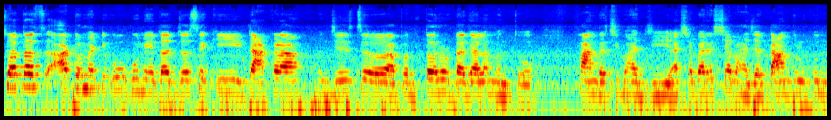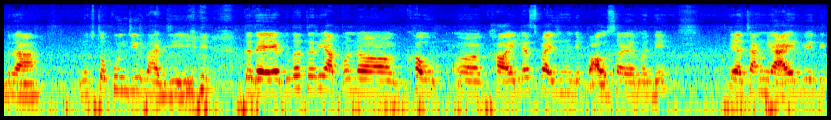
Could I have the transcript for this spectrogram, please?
स्वतःच ऑटोमॅटिक उगून येतात. जसं की टाकळा म्हणजेच आपण तरोटा ज्याला म्हणतो कांद्याची भाजी अशा बऱ्याचशा भाज्या तांदूळ कुंद्रा नुसतं कुंजीर भाजी तर त्या एकदा तरी आपण खाऊ खायलाच पाहिजे म्हणजे पावसाळ्यामध्ये. त्या चांगल्या आयुर्वेदिक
